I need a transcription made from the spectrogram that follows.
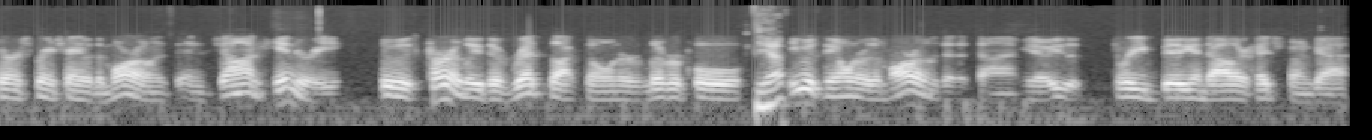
during spring training with the Marlins, and John Henry who is currently the Red Sox owner, Liverpool. Yep. He was the owner of the Marlins at the time. You know, he's a three billion dollar hedge fund guy,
